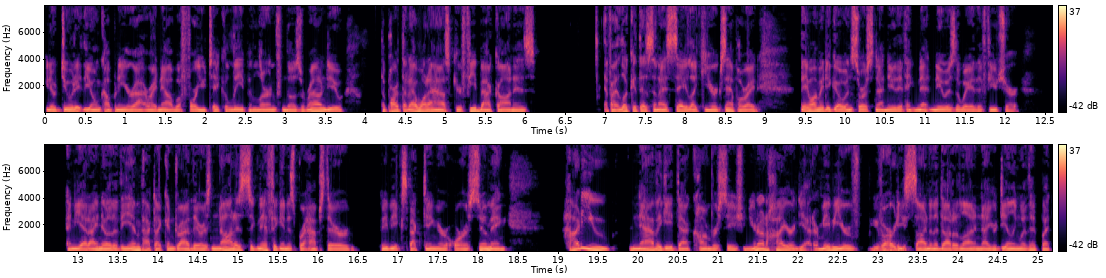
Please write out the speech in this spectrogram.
you know, do it at the own company you're at right now before you take a leap and learn from those around you. The part that I want to ask your feedback on is if I look at this and I say like your example, right? They want me to go and source net new. They think net new is the way of the future. And yet I know that the impact I can drive there is not as significant as perhaps they're maybe expecting or, or assuming. How do you navigate that conversation? You're not hired yet, or maybe you've, you've already signed on the dotted line and now you're dealing with it. But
